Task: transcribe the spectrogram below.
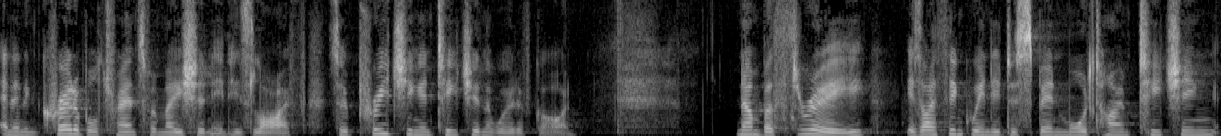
and an incredible transformation in his life. So, preaching and teaching the Word of God. Number three is I think we need to spend more time teaching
